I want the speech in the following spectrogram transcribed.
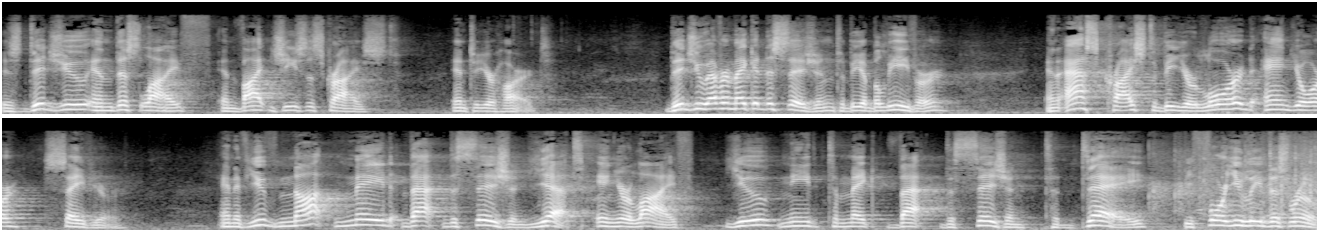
is did you in this life invite Jesus Christ into your heart? Did you ever make a decision to be a believer and ask Christ to be your Lord and your Savior? And if you've not made that decision yet in your life, you need to make that decision today before you leave this room.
